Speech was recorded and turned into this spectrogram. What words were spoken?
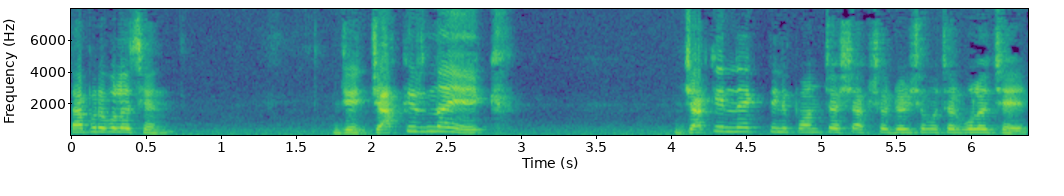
তারপরে বলেছেন যে জাকির নায়েক জাকির নায়েক তিনি পঞ্চাশ, একশো, দেড়শো বছর বলেছে,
